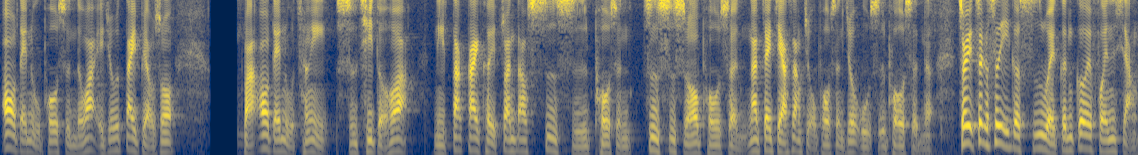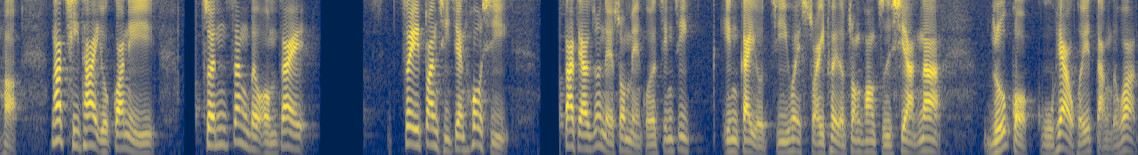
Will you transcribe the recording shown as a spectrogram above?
二点五 percent 的话，也就代表说把二点五乘以十七的话。你大概可以赚到四十 percent 至四十二 percent，那再加上九 percent 就五十 percent 了。所以这个是一个思维，跟各位分享哈。那其他有关于真正的我们在这一段期间，或许大家认为说美国的经济应该有机会衰退的状况之下，那如果股票回档的话，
